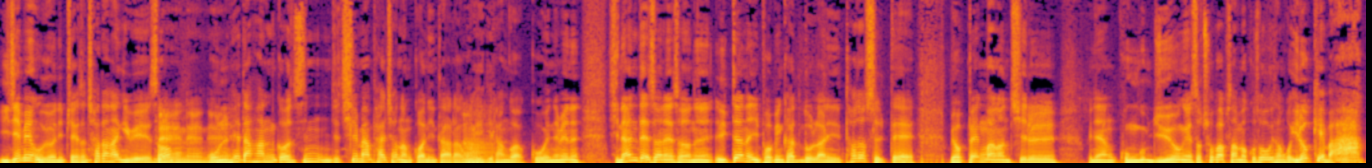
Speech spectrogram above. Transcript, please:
이재명 의원 입장에서 차단하기 위해서 네네네. 오늘 해당한 것은 이제 7만 8천 원 건이다라고 어. 얘기를 한 것 같고 왜냐면은 지난 대선에서는 일단은 이 법인카드 논란이 터졌을 때 몇백만 원치를 그냥 공금 유용해서 초밥 사 먹고 소고기 사 먹고 이렇게 막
